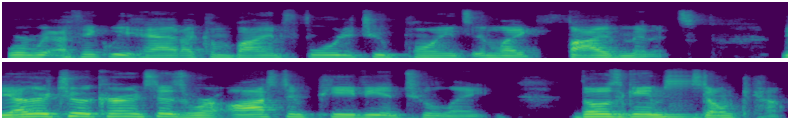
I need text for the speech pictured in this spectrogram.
where we, I think we had a combined 42 points in like 5 minutes. The other two occurrences were Austin Peay and Tulane. Those games don't count.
